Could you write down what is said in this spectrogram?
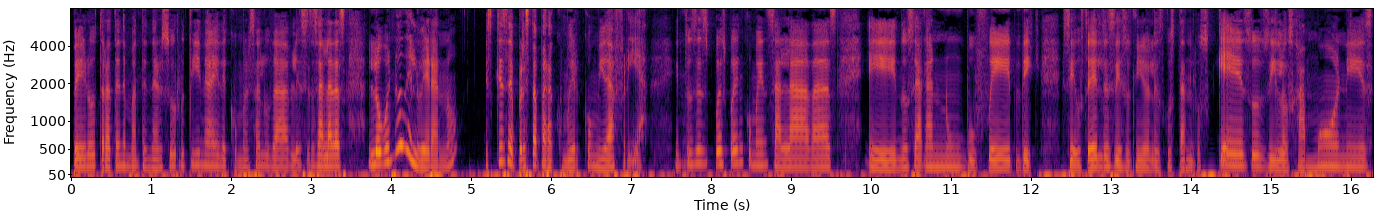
pero traten de mantener su rutina y de comer saludables, ensaladas. Lo bueno del verano es que se presta para comer comida fría. Entonces, pues pueden comer ensaladas, eh, no se hagan un buffet de si a ustedes y a sus niños les gustan los quesos y los jamones.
